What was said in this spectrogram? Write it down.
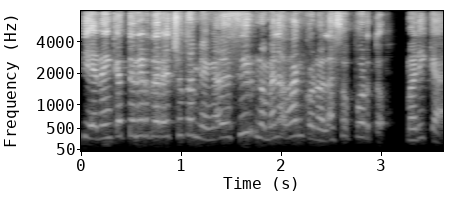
Tienen que tener derecho también a decir, no me la banco, no la soporto. Marica,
